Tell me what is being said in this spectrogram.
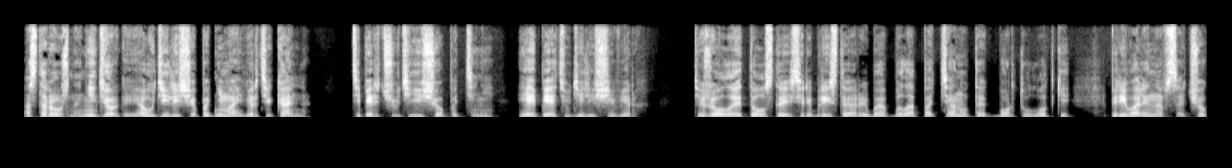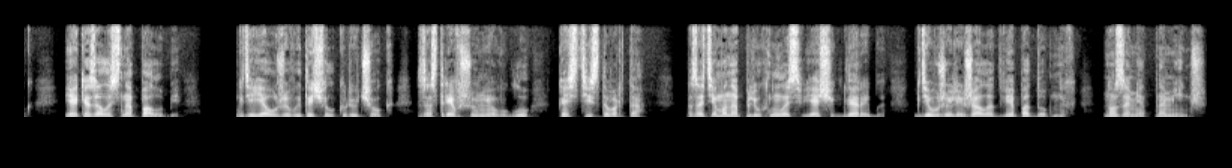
Осторожно, не дергай, а удилище поднимай вертикально. Теперь чуть еще подтяни. И опять удилище вверх. Тяжелая, толстая, серебристая рыба была подтянута к борту лодки, перевалена в сачок и оказалась на палубе, где я уже вытащил крючок, застрявший у нее в углу костистого рта. А затем она плюхнулась в ящик для рыбы, где уже лежало две подобных, но заметно меньше.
